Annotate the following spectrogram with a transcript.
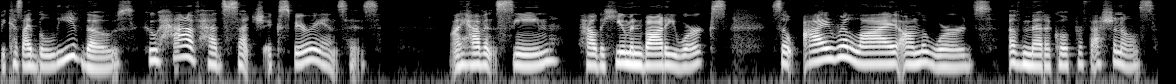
because I believe those who have had such experiences. I haven't seen how the human body works, so I rely on the words of medical professionals.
